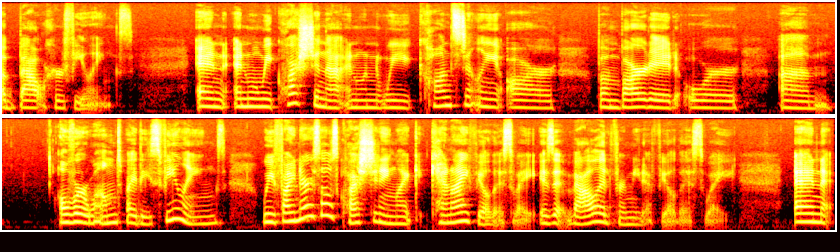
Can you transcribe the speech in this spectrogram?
about her feelings. And and when we question that and when we constantly are bombarded or um, overwhelmed by these feelings, we find ourselves questioning like, can I feel this way? Is it valid for me to feel this way? And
